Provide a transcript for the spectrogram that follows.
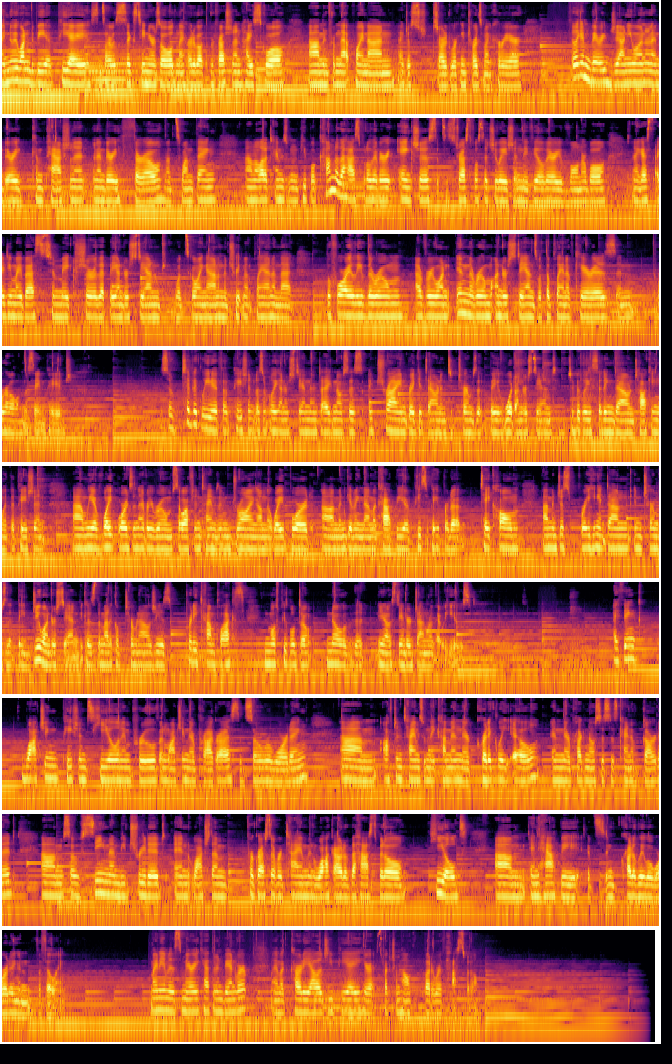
I knew I wanted to be a PA since I was 16 years old and I heard about the profession in high school. Um, and from that point on, I just started working towards my career. I feel like I'm very genuine and I'm very compassionate and I'm very thorough. That's one thing. Um, a lot of times when people come to the hospital, they're very anxious. It's a stressful situation. They feel very vulnerable. And I guess I do my best to make sure that they understand what's going on in the treatment plan and that before I leave the room, everyone in the room understands what the plan of care is and we're all on the same page. So typically if a patient doesn't really understand their diagnosis, I try and break it down into terms that they would understand. Typically sitting down, talking with the patient. Um, we have whiteboards in every room, so oftentimes I'm drawing on the whiteboard um, and giving them a copy or a piece of paper to take home um, and just breaking it down in terms that they do understand because the medical terminology is pretty complex and most people don't know the you know, standard genre that we use. I think watching patients heal and improve and watching their progress, it's so rewarding. Um, oftentimes when they come in, they're critically ill and their prognosis is kind of guarded. Um, so seeing them be treated and watch them progress over time and walk out of the hospital healed um, and happy, it's incredibly rewarding and fulfilling. My name is Mary Catherine VanderWerp. I'm a cardiology PA here at Spectrum Health Butterworth Hospital.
